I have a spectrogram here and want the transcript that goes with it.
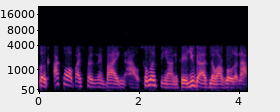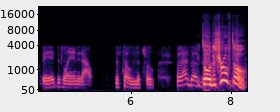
Look, I called Vice President Biden out. So let's be honest here. You guys know I wrote an op-ed, just laying it out, just telling the truth. So that does. You told the truth though.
